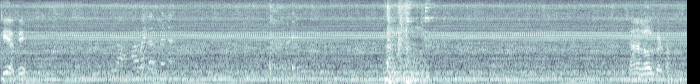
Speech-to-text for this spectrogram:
తీ అది చాలా లోపల పెడతాం కింద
